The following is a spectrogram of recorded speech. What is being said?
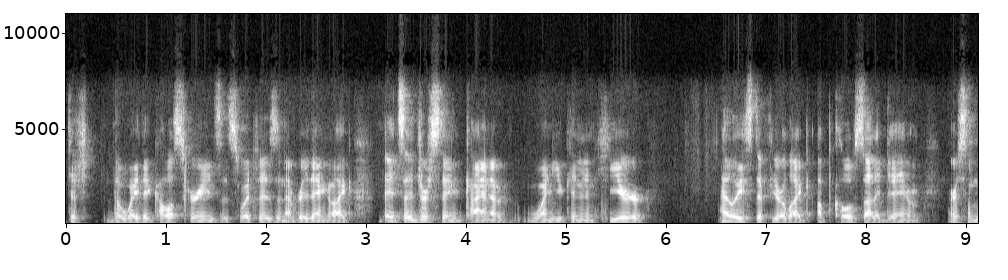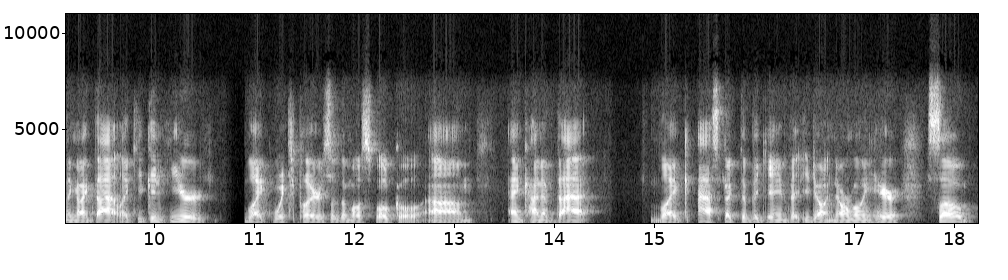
just the way they call screens and switches and everything. Like it's interesting kind of when you can hear at least if you're like up close at a game or something like that, like you can hear like which players are the most vocal um, and kind of that like aspect of the game that you don't normally hear. So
